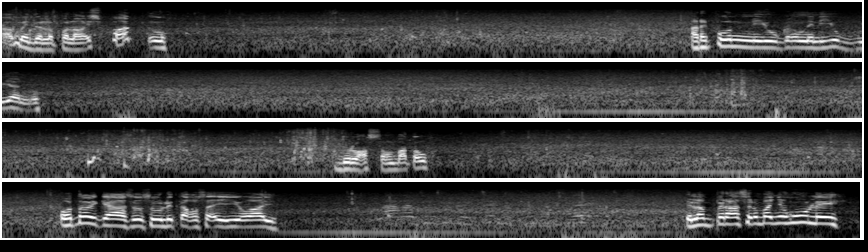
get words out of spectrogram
Ah, may dala palang spot, oh. Ari po, niyugang niliyog yan, oh. Dulas ng bato. Otoy, kaya susulit ako sa iyo ay. Ilang piraso naman yung huli?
